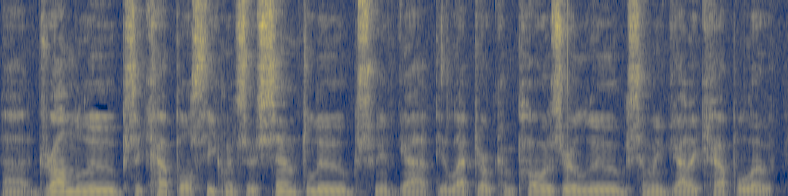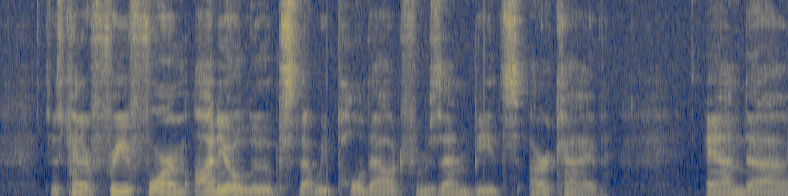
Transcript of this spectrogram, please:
uh, drum loops, a couple sequencer synth loops. We've got the Electro Composer loops, and we've got a couple of just kind of free-form audio loops that we pulled out from Zenbeats archive. And uh,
